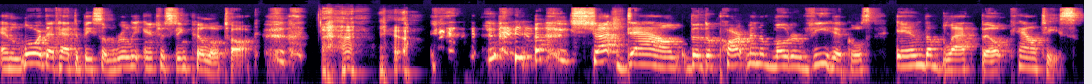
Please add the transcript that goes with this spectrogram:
and Lord, that had to be some really interesting pillow talk. yeah. shut down the Department of Motor Vehicles in the Black Belt counties.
